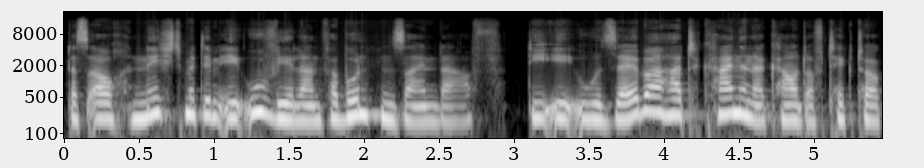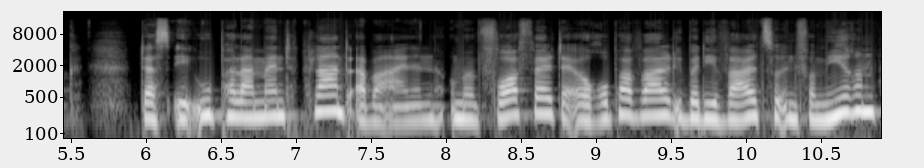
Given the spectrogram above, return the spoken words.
das auch nicht mit dem EU-WLAN verbunden sein darf. Die EU selber hat keinen Account auf TikTok. Das EU-Parlament plant aber einen, um im Vorfeld der Europawahl über die Wahl zu informieren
